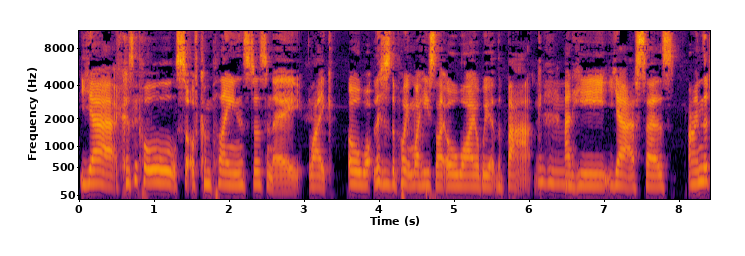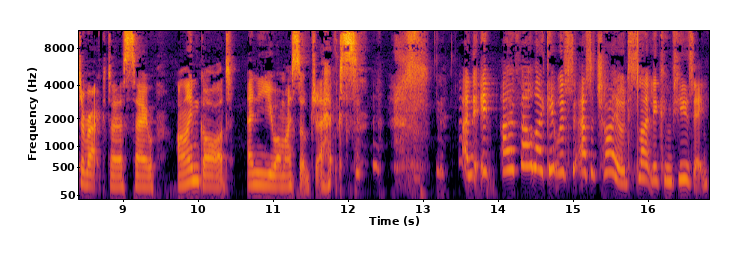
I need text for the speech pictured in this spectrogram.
Yeah, because Paul sort of complains, doesn't he? Like, oh, what? This is the point where he's like, oh, why are we at the back? Mm-hmm. And he, yeah, says, I'm the director, so I'm God, and you are my subjects. and it, I felt like it was, as a child, slightly confusing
